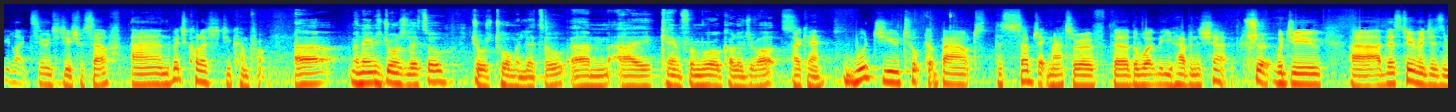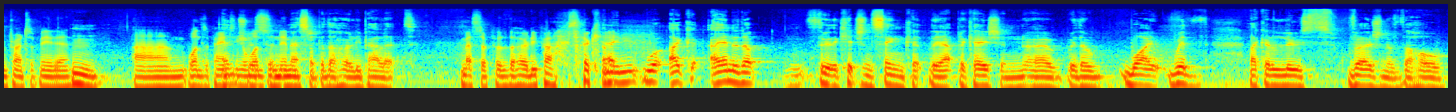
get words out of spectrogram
you'd like to introduce yourself and which college did you come from? Uh, my name's George Little, George Tormund Little. Um, I came from Royal College of Arts. Okay. Would you talk about the subject matter of the, the work that you have in the show? Sure. Would you? Uh, there's two images in front of me. Then Mm. um, one's a painting and one's an and image. mess up of the Holy Palette. Mess up of the Holy Palace. Okay. I mean, I I, I ended up through the kitchen sink at the application uh, with a white, with like a loose version of the whole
